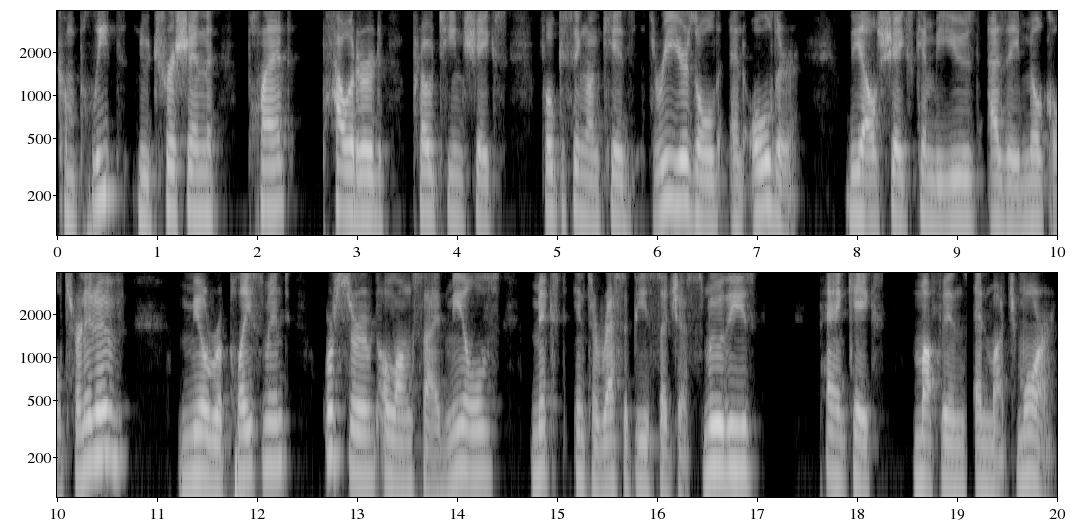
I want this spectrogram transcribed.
complete nutrition, plant powdered protein shakes focusing on kids three years old and older. The Else shakes can be used as a milk alternative, meal replacement, or served alongside meals, mixed into recipes such as smoothies, pancakes, muffins, and much more.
